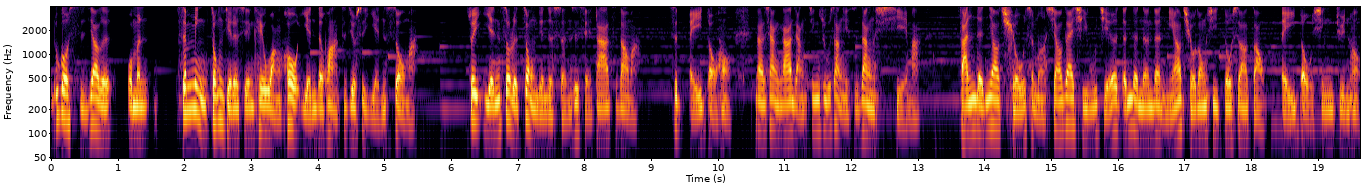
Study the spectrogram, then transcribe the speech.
如果死掉的，我们生命终结的时间可以往后延的话，这就是延寿嘛。所以延寿的重点的神是谁？大家知道吗？是北斗哈。那像刚刚讲经书上也是这样写嘛。凡人要求什么消灾祈福解厄等等等等，你要求东西都是要找北斗星君哈。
